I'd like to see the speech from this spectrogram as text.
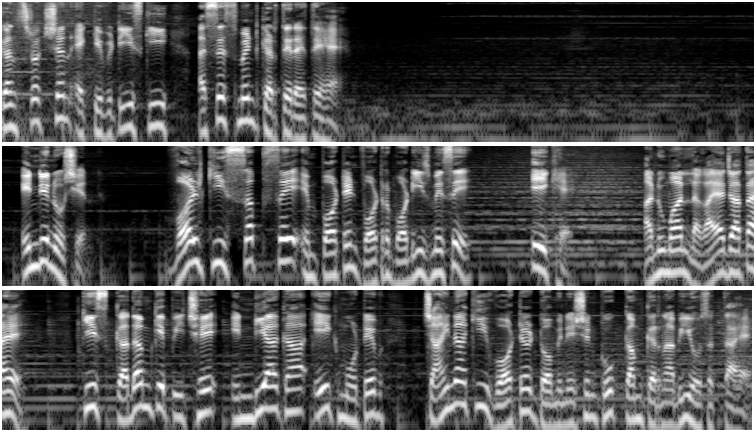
कंस्ट्रक्शन एक्टिविटीज़ की असेसमेंट करते रहते हैं। इंडियन ओशियन वर्ल्ड की सबसे इंपॉर्टेंट वाटर बॉडीज में से एक है। अनुमान लगाया जाता है कि इस कदम के पीछे इंडिया का एक मोटिव चाइना की वाटर डोमिनेशन को कम करना भी हो सकता है।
